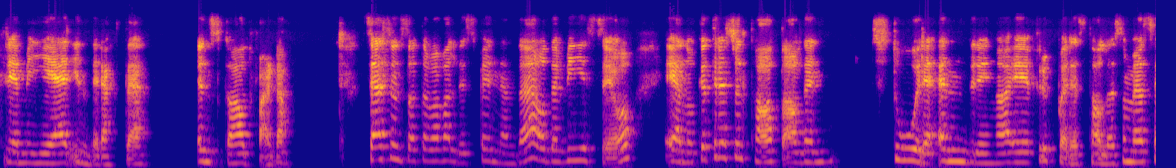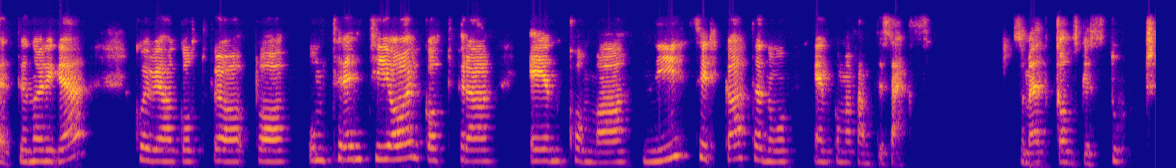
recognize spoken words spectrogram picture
premiere indirekte ønska atferd. Så jeg syns det var veldig spennende, og det viser jo, er nok et resultat av den store endringa i fruktbarhetstallet som vi har sett i Norge. Hvor vi har gått fra på omtrent ti år gått fra 1,9 ca. til nå 1,56. Som er et ganske stort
